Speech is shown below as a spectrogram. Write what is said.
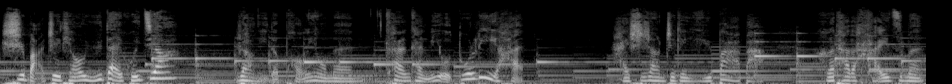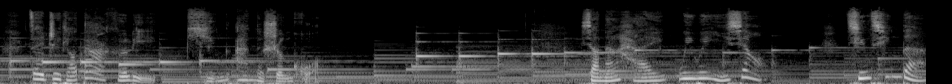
是把这条鱼带回家。”让你的朋友们看看你有多厉害，还是让这个鱼爸爸和他的孩子们在这条大河里平安的生活？小男孩微微一笑，轻轻的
